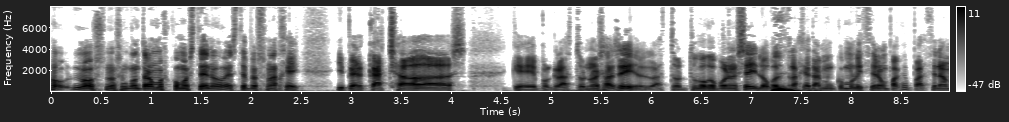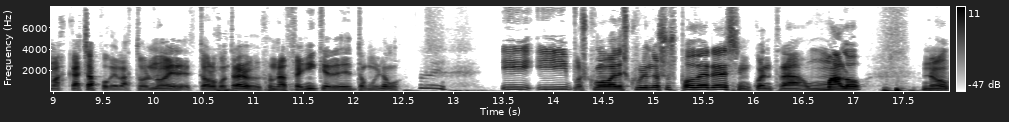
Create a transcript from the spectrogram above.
nos, nos, nos encontramos como este no este personaje hipercachas que porque el actor no es así. El actor tuvo que ponerse y luego el traje también como lo hicieron para que pareciera más cachas porque el actor no es todo lo contrario es un alfeñique de tomo y lomo. Y, y, pues como va descubriendo sus poderes, encuentra a un malo, ¿no?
